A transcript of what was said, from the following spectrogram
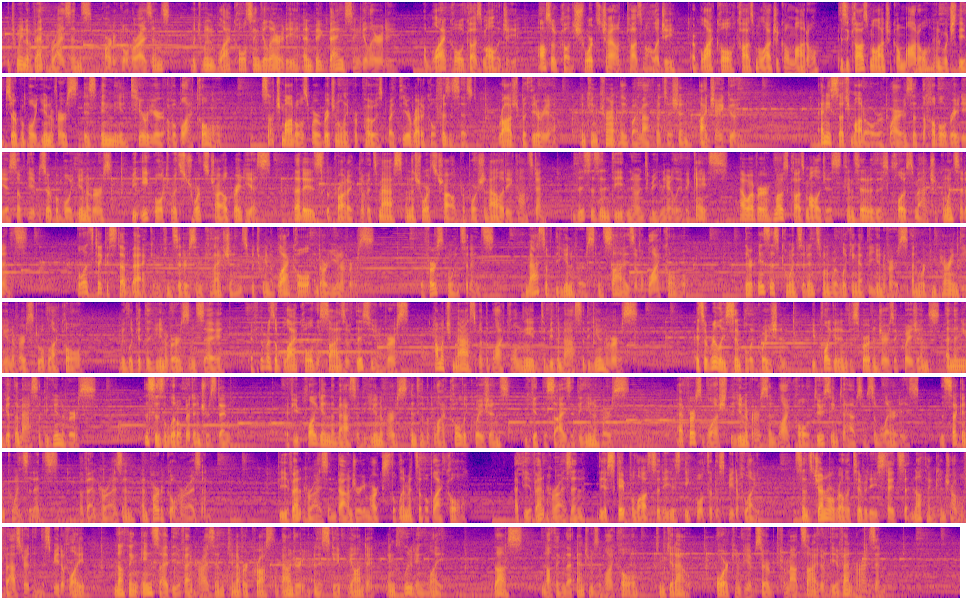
between event horizons, particle horizons, between black hole singularity and Big Bang singularity. A black hole cosmology, also called Schwarzschild cosmology or black hole cosmological model, is a cosmological model in which the observable universe is in the interior of a black hole. Such models were originally proposed by theoretical physicist Raj Pathria and concurrently by mathematician I.J. Good. Any such model requires that the Hubble radius of the observable universe be equal to its Schwarzschild radius, that is, the product of its mass and the Schwarzschild proportionality constant. This is indeed known to be nearly the case. However, most cosmologists consider this close match a coincidence. But let's take a step back and consider some connections between a black hole and our universe. The first coincidence mass of the universe and size of a black hole. There is this coincidence when we're looking at the universe and we're comparing the universe to a black hole. We look at the universe and say, if there was a black hole the size of this universe, how much mass would the black hole need to be the mass of the universe? It's a really simple equation. You plug it into Schrodinger's equations, and then you get the mass of the universe. This is a little bit interesting. If you plug in the mass of the universe into the black hole equations, you get the size of the universe. At first blush, the universe and black hole do seem to have some similarities. The second coincidence, event horizon and particle horizon. The event horizon boundary marks the limits of a black hole. At the event horizon, the escape velocity is equal to the speed of light. Since general relativity states that nothing can travel faster than the speed of light, Nothing inside the event horizon can ever cross the boundary and escape beyond it, including light. Thus, nothing that enters a black hole can get out, or can be observed from outside of the event horizon.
